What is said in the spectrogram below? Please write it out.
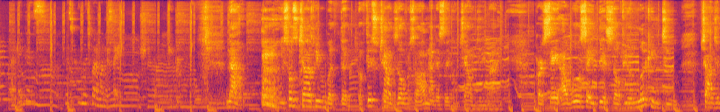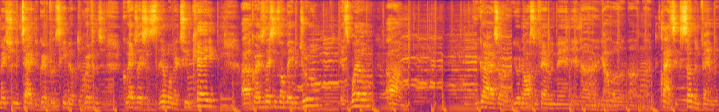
I think that's, that's pretty much what I want to say. Now, you're supposed to challenge people, but the official challenge is over, so I'm not necessarily going to challenge anybody per se. I will say this, so if you're looking to challenge make sure you tag the Griffins, keep it up with the Griffins. Congratulations to them on their 2K. Uh, congratulations on Baby Drew as well. Um, you guys are, you're an awesome family, man, and uh, y'all are uh, classic Southern family.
